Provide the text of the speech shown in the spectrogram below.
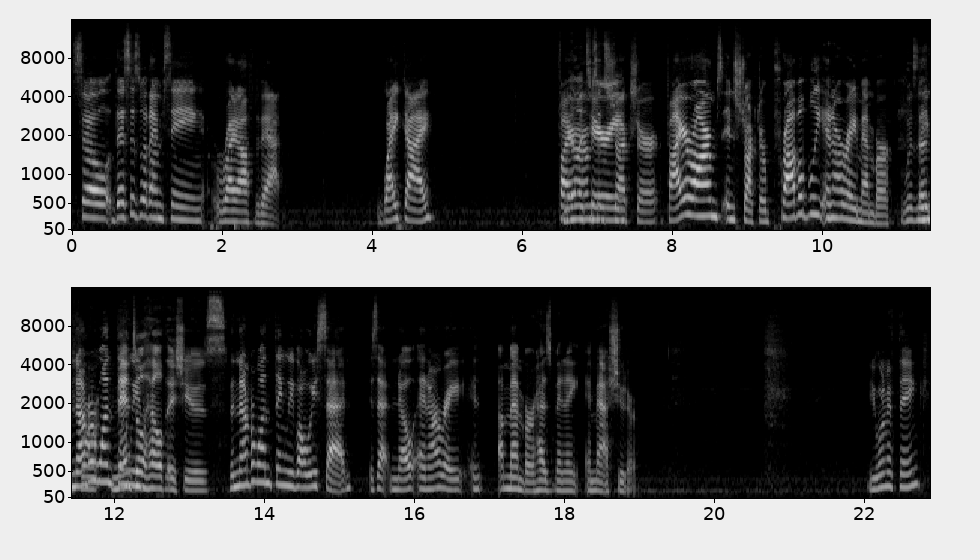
So this is what I'm seeing right off the bat. White guy, firearms Military. instructor, firearms instructor, probably NRA member. wasn't the number one thing mental health issues. The number one thing we've always said is that no NRA in- a member has been a, a mass shooter. You want to think?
